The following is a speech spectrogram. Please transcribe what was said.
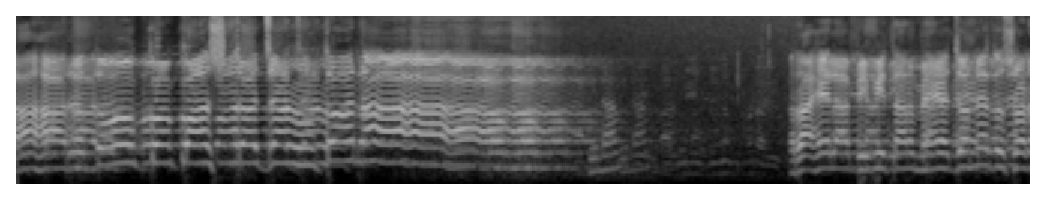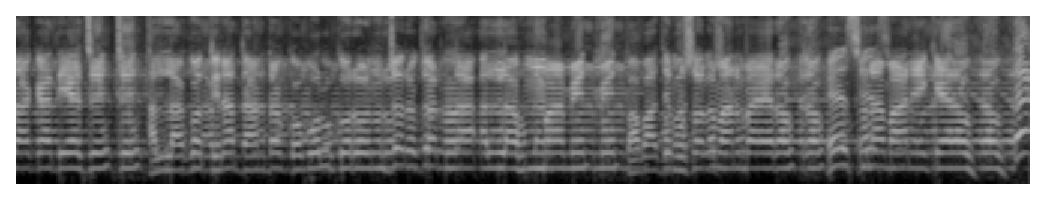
তাহার দুঃখ কষ্ট যন্ত্রণা রাহেলা বিবি তার মেয়ের জন্য দুশো টাকা দিয়েছে। আল্লাহ গো তিনা দানটা কবুল করুন, জোর করলা আল্লাহ আমিন। বাবা যে মুসলমান ভাইরাও এ সোনা মানিকেরাও। তাই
